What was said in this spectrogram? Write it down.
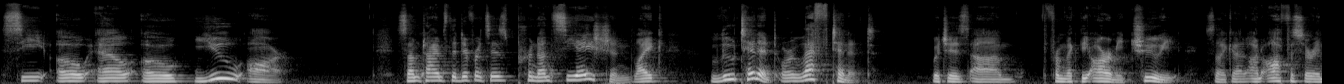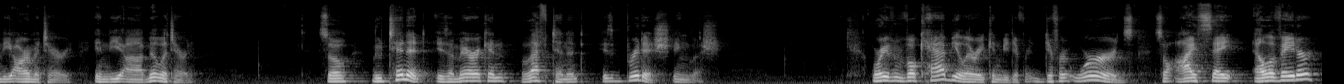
C O L O U R. Sometimes the difference is pronunciation, like lieutenant or lieutenant, which is um, from like the army, chui. It's like an officer in the armitary, in the uh, military. So lieutenant is American, lieutenant is British English. Or even vocabulary can be different, different words. So I say elevator,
